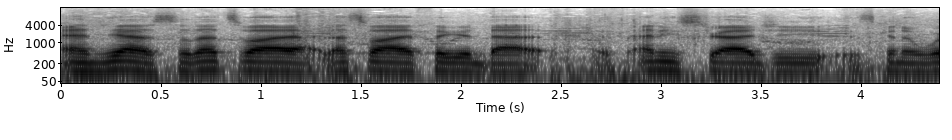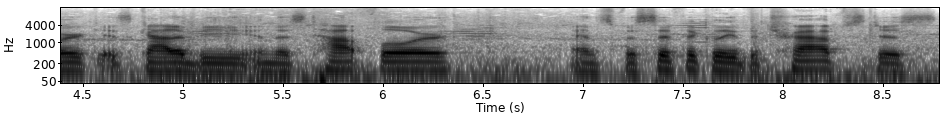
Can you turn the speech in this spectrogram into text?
And yeah, so that's why that's why I figured that if any strategy is gonna work, it's gotta be in this top floor, and specifically the traps just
